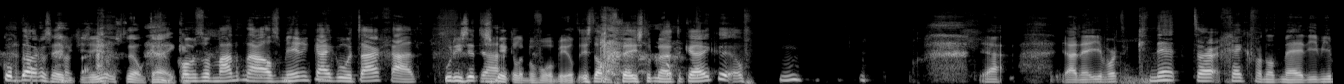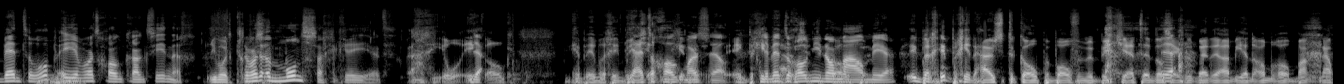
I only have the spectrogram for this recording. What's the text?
kom daar eens eventjes heel snel kijken. Kom eens op maandag naar Alsmeer en kijken hoe het daar gaat. Hoe die zit te Ja. smikkelen bijvoorbeeld. Is dat een feest om naar te kijken? Of, hm? Ja. ja, nee, je wordt knettergek van dat medium. Je bent erop en je wordt gewoon krankzinnig. Je wordt, Er wordt een monster gecreëerd. Ach joh, ik Ja. ook. Ik heb helemaal geen Jij budget. toch ook, begin- Marcel? Ik begin Je bent toch ook niet normaal kopen. meer? Ik begin, begin huizen te kopen boven mijn budget. En dan Ja. zeg ik bij de ABN AMRO bank. Nou,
